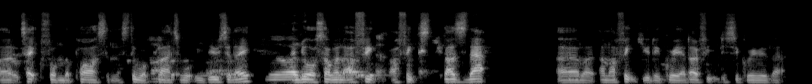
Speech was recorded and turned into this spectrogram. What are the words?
uh, take from the past and still apply to what we do today. And you're someone I think I think does that, um, and I think you'd agree. I don't think you disagree with that.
